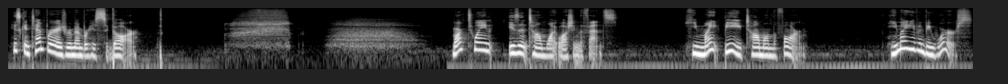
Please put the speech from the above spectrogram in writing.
his contemporaries remember his cigar. Mark Twain isn't Tom whitewashing the fence. He might be Tom on the farm. He might even be worse.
